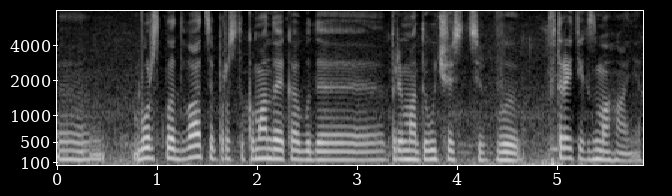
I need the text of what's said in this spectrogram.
е, Ворскла 2 це просто команда, яка буде приймати участь в, в третіх змаганнях.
